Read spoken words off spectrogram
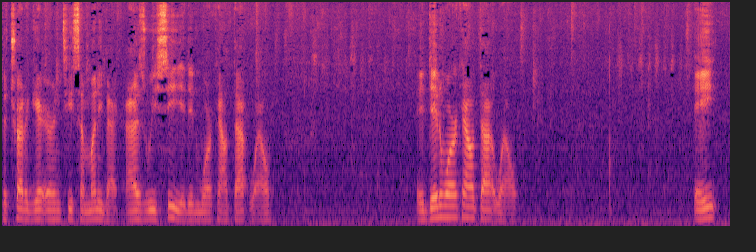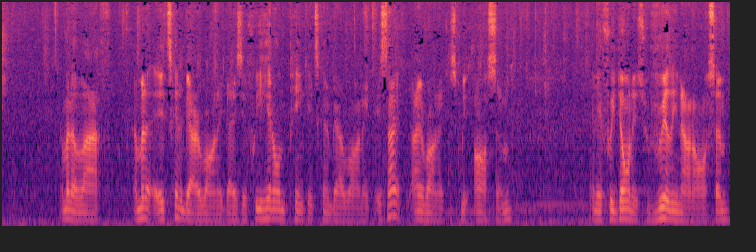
to try to guarantee some money back. As we see, it didn't work out that well. It didn't work out that well. Eight. I'm gonna laugh. I'm gonna. It's gonna be ironic, guys. If we hit on pink, it's gonna be ironic. It's not ironic. It's gonna be awesome. And if we don't, it's really not awesome.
